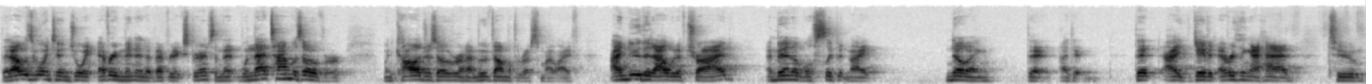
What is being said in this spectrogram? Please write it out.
that I was going to enjoy every minute of every experience. And that when that time was over, when college was over and I moved on with the rest of my life, I knew that I would have tried and been able to sleep at night knowing that I didn't. That I gave it everything I had to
